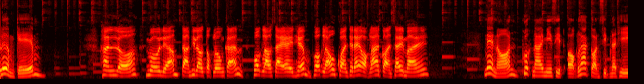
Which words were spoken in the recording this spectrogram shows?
เริ่มเกม ฮัลโหลโงูเหลือมตามที่เราตกลงกัน พวกเราใส่ไอเทม พวกเราควรจะได้ออกล่าก่อนใช่ไหม แน่นอน พวกนายมีสิทธิ์ออกล่าก่อน 10 นาที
